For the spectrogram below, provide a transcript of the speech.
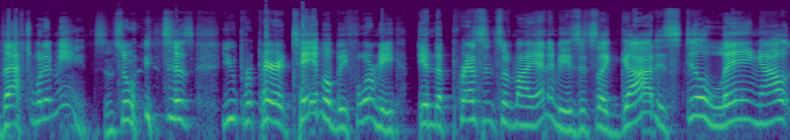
That's what it means. And so he says, You prepare a table before me in the presence of my enemies, it's like God is still laying out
